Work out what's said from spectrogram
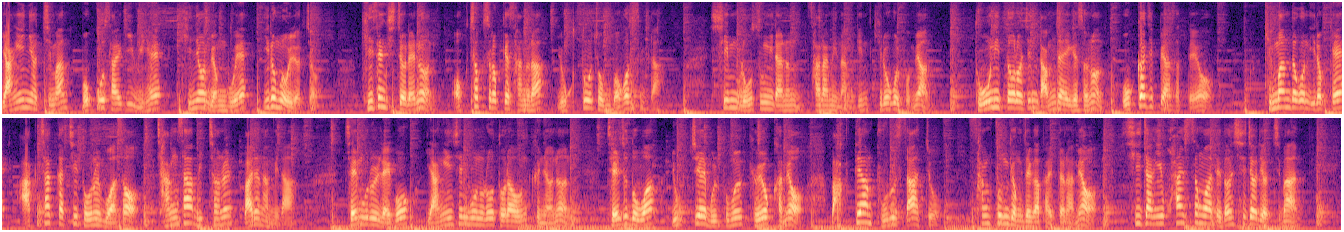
양인이었지만 먹고 살기 위해 기녀 명부에 이름을 올렸죠. 기생 시절에는 억척스럽게 사느라 욕도 좀 먹었습니다. 심로숭이라는 사람이 남긴 기록을 보면 돈이 떨어진 남자에게서는 옷까지 빼앗았대요. 김만덕은 이렇게 악착같이 돈을 모아서 장사 미천을 마련합니다. 재물을 내고 양인 신분으로 돌아온 그녀는 제주도와 육지의 물품을 교역하며 막대한 부를 쌓았죠. 상품 경제가 발달하며 시장이 활성화되던 시절이었지만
